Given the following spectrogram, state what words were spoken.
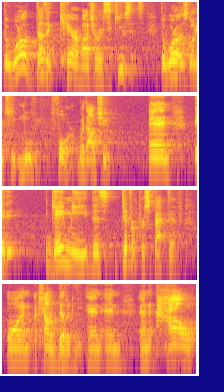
the world doesn't care about your excuses. The world is going to keep moving forward without you. And it gave me this different perspective on accountability and and and how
